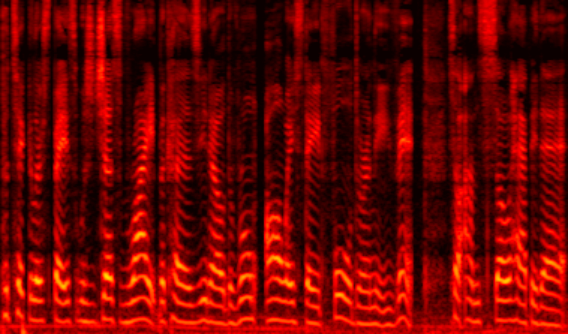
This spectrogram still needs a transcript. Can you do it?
particular space was just right because, you know, the room always stayed full during the event. So I'm so happy that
